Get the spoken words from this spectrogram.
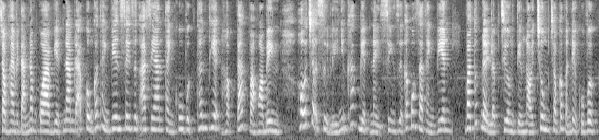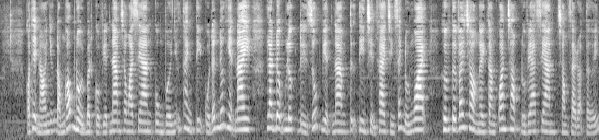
Trong 28 năm qua, Việt Nam đã cùng các thành viên xây dựng ASEAN thành khu vực thân thiện, hợp tác và hòa bình, hỗ trợ xử lý những khác biệt nảy sinh giữa các quốc gia thành viên và thúc đẩy lập trường tiếng nói chung trong các vấn đề khu vực. Có thể nói những đóng góp nổi bật của Việt Nam trong ASEAN cùng với những thành tựu của đất nước hiện nay là động lực để giúp Việt Nam tự tin triển khai chính sách đối ngoại, hướng tới vai trò ngày càng quan trọng đối với ASEAN trong giai đoạn tới.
